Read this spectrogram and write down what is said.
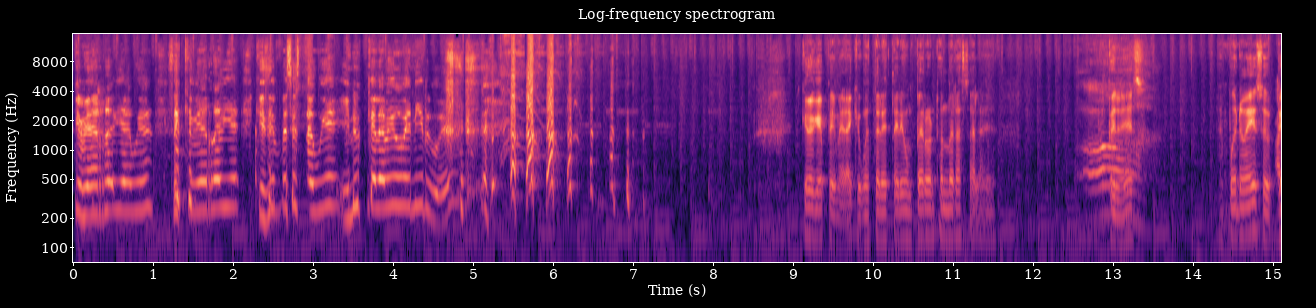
que me da rabia, weón? ¿Sabes que me da rabia? Que siempre hace esta weá y nunca la veo venir, weón. Creo que es primera vez que cuenta la historia de un perro entrando a la sala. Pero eso. Bueno, eso. espe- Ah,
